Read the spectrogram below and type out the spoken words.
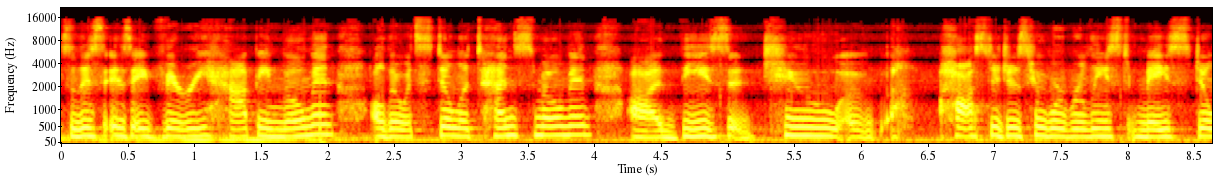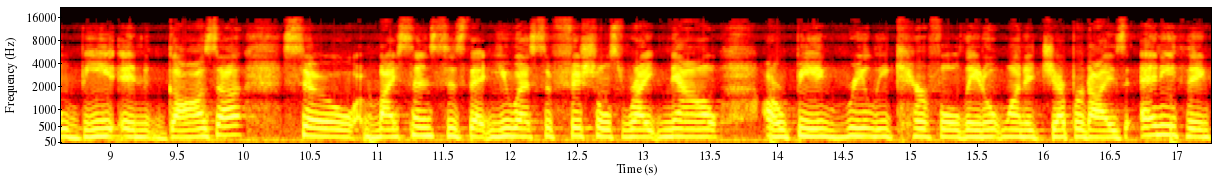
So this is a very happy moment, although it's still a tense moment. Uh, these two uh, hostages who were released may still be in Gaza. So my sense is that U.S. officials right now are being really careful. They don't want to jeopardize anything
